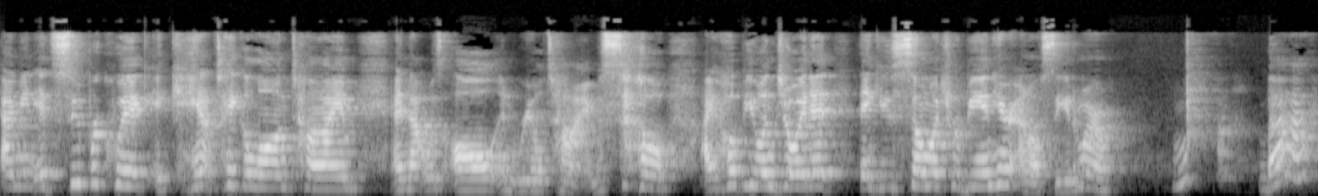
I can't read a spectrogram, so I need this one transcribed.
I mean, it's super quick, it can't take a long time, and that was all in real time. So I hope you enjoyed it. Thank you so much for being here, and I'll see you tomorrow. Bye.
